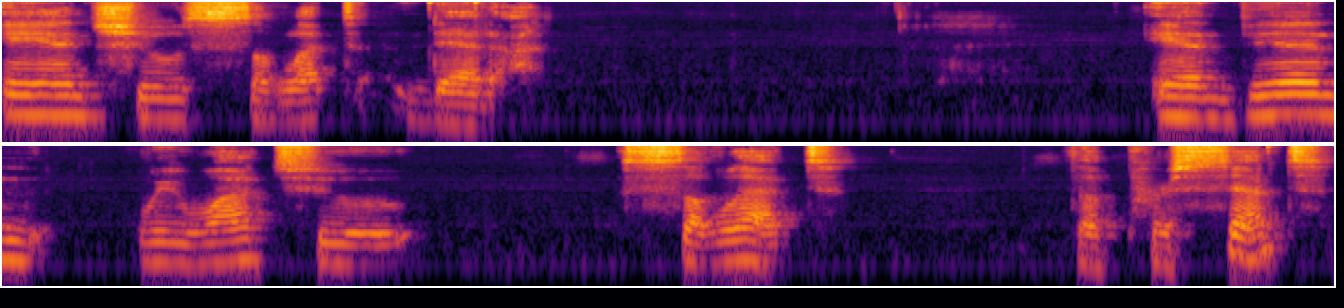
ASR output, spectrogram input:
and choose select data. And then we want to select the percent,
